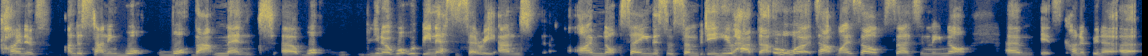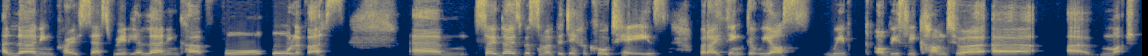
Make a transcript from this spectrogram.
kind of understanding what what that meant, uh, what you know, what would be necessary. And I'm not saying this as somebody who had that all worked out myself. Certainly not. Um, it's kind of been a, a, learning process, really a learning curve for all of us. Um, so those were some of the difficulties, but I think that we are we've obviously come to a, a, a much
